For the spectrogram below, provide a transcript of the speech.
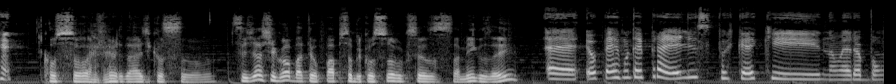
é. Kosovo, é verdade, Kosovo. Você já chegou a bater o papo sobre Kosovo com seus amigos aí? É, eu perguntei para eles por que que não era bom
